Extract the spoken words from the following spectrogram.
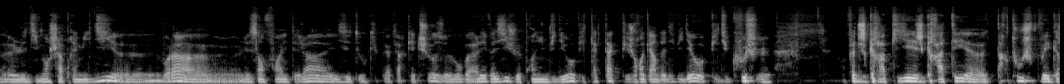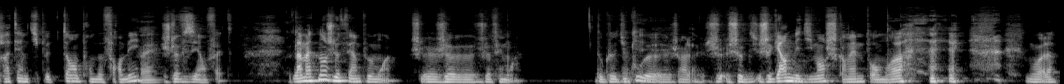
euh, le dimanche après-midi, euh, voilà, euh, les enfants étaient là, ils étaient occupés à faire quelque chose. Bon bah allez, vas-y, je vais prendre une vidéo, puis tac tac, puis je regardais des vidéos, puis du coup je en fait, je grappillais, je grattais partout où je pouvais gratter un petit peu de temps pour me former. Je le faisais en fait. Là maintenant, je le fais un peu moins. Je, je, je le fais moins. Donc du coup, je, je, je, garde mes dimanches quand même pour moi. voilà.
